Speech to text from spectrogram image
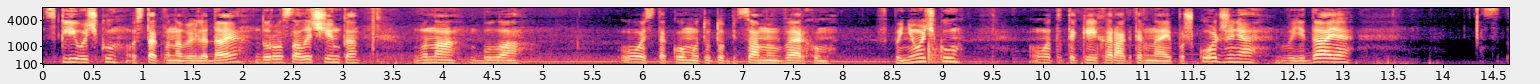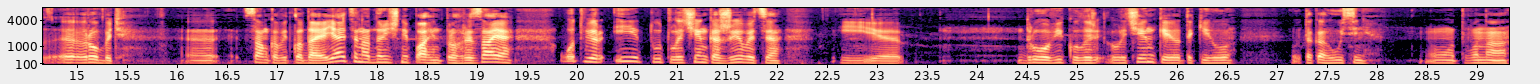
склівочку. Ось так вона виглядає, доросла личинка. Вона була ось такому тут під самим верхом в пеньочку. От такий характер неї пошкодження, виїдає, е, робить. Е, Самка відкладає яйця на однорічний пагін, прогризає отвір, і тут личинка живиться. І е, другого віку личинки, отакі, о, така гусінь. От вона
